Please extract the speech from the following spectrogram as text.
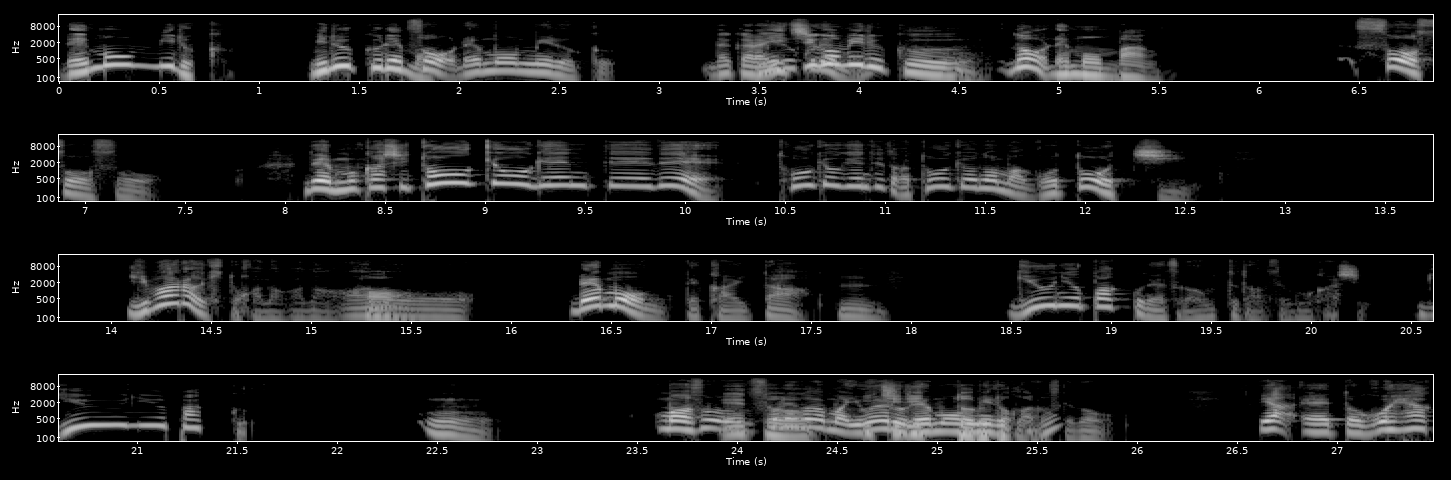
レモンミルク？ミルクレモン。そう、レモンミルク。だから、いちごミルクのレモン版。そうそうそう。で、昔東京限定で、東京限定とか東京のまあご当地、茨城とかなんかな、あの、レモンって書いたうん。牛乳パックのやつが売ってたんですよ、昔。牛乳パック？うん。まあ、そ,、えっとそれがまあいわゆる1レモンミルクなんですけど。いや、えっ、と、500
